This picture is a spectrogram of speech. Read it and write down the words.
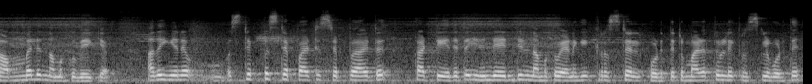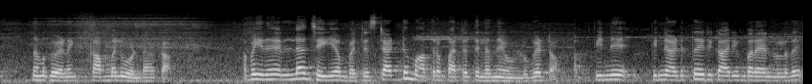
കമ്മലും നമുക്ക് ഉപയോഗിക്കാം. അതിങ്ങനെ സ്റ്റെപ്പ് സ്റ്റെപ്പായിട്ട് സ്റ്റെപ്പായിട്ട് കട്ട് ചെയ്തിട്ട് ഇതിന്റെ എൻഡിൽ നമുക്ക് വേണമെങ്കിൽ ക്രിസ്റ്റൽ കൊടുത്തിട്ട് മഴത്തുള്ളി ക്രിസ്റ്റൽ കൊടുത്ത് നമുക്ക് വേണമെങ്കിൽ കമ്മലും ഉണ്ടാക്കാം. അപ്പോൾ ഇതെല്ലാം ചെയ്യാൻ പറ്റും. സ്റ്റഡ് മാത്രം പറ്റത്തില്ലെന്നേ ഉള്ളൂ കേട്ടോ. പിന്നെ പിന്നെ അടുത്ത ഒരു കാര്യം പറയാനുള്ളത്.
